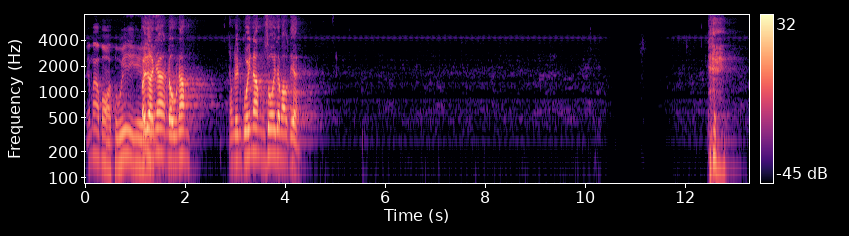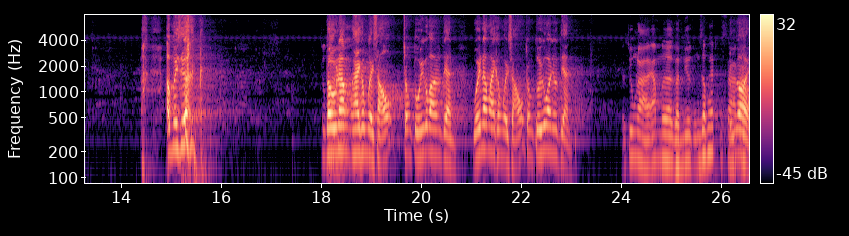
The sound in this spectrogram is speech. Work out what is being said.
Nếu mà bỏ túi thì bây giờ nhá đầu năm xong đến cuối năm dôi ra bao tiền âm hay dương? Đầu năm 2016 trong túi có bao nhiêu tiền? Cuối năm 2016 trong túi có bao nhiêu tiền? Nói chung là em ờ, gần như cũng dốc hết Đúng rồi.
